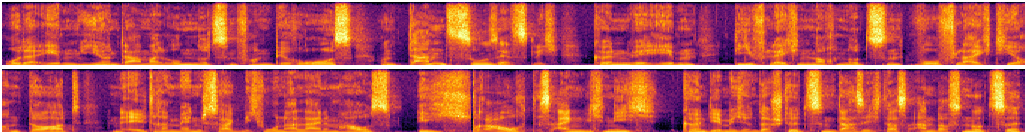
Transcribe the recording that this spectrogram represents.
oder eben hier und da mal Umnutzen von Büros. Und dann zusätzlich können wir eben die Flächen noch nutzen, wo vielleicht hier und dort ein älterer Mensch sagt, ich wohne allein im Haus, ich brauche das eigentlich nicht, könnt ihr mich unterstützen, dass ich das anders nutze.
